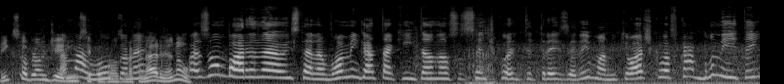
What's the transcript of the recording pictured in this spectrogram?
Tem que sobrar um dinheirinho pra você comprar uns né? maquinários, né? Não? Mas vambora, né, Stella? Vamos engatar aqui então nosso 143 ali, mano, que eu acho que vai ficar bonito, hein?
